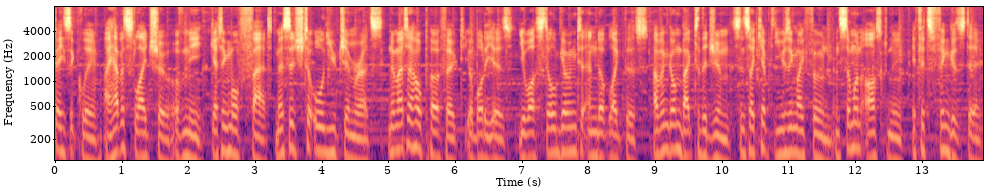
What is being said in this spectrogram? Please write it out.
basically, I have a slideshow of me getting more fat. Message to all you gym rats. No matter how perfect your body is, you are still going to end up like this. Haven't gone back to the gym since I kept using my phone and someone asked me if it's fingers day.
